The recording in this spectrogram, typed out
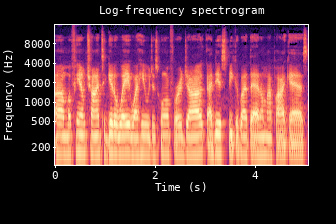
um, of him trying to get away while he was just going for a jog. I did speak about that on my podcast,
